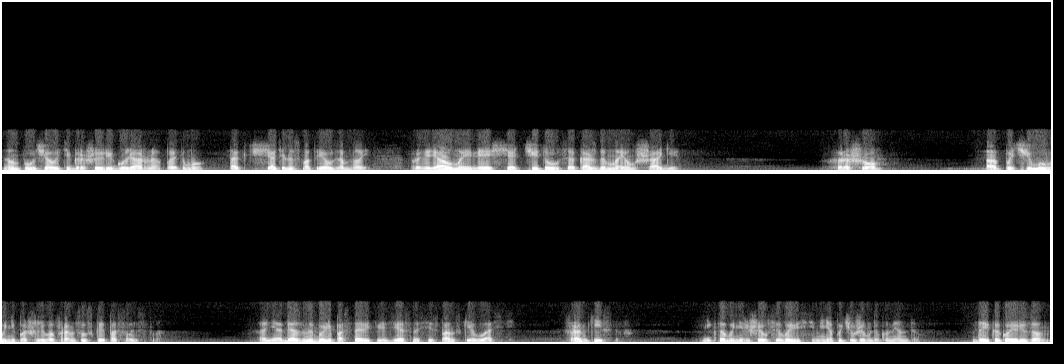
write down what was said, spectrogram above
но он получал эти гроши регулярно, поэтому так тщательно смотрел за мной, проверял мои вещи, отчитывался о каждом моем шаге. Хорошо. А почему вы не пошли во французское посольство? Они обязаны были поставить в известность испанские власти, франкистов. Никто бы не решился вывести меня по чужим документам. Да и какой резон?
